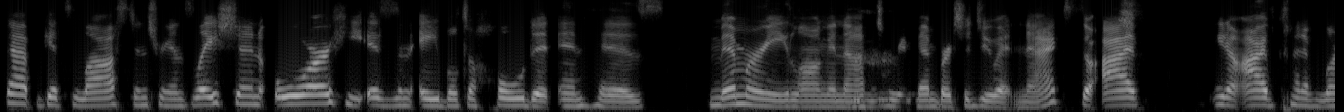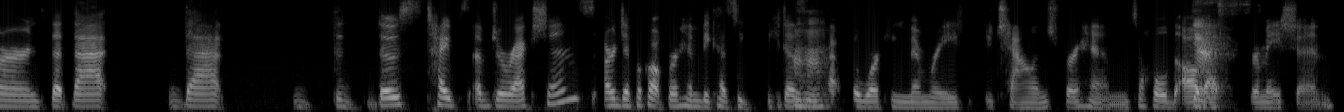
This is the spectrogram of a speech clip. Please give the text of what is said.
step gets lost in translation, or he isn't able to hold it in his memory long enough mm-hmm. to remember to do it next. So I've, you know, I've kind of learned that that that the, those types of directions are difficult for him because he, he doesn't mm-hmm. have the working memory challenge for him to hold all yes. that information.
